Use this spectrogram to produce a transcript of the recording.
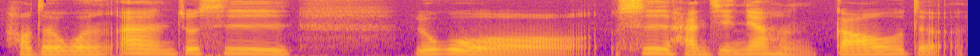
好的文案就是，如果是含金量很高的，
